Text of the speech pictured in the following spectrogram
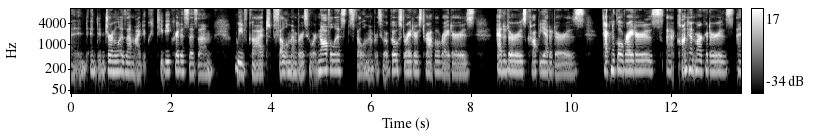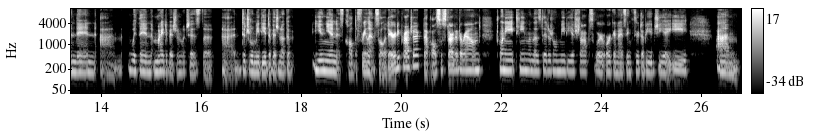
and, and in journalism, I do TV criticism. We've got fellow members who are novelists, fellow members who are ghostwriters, travel writers, editors, copy editors, technical writers, uh, content marketers, and then um, within my division, which is the uh, digital media division of the union is called the Freelance Solidarity Project. That also started around 2018 when those digital media shops were organizing through WGAE. Um,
